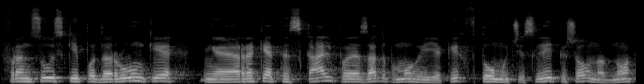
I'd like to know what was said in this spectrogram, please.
французькі подарунки, е, ракети Скальп, за допомогою яких в тому числі пішов на дно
